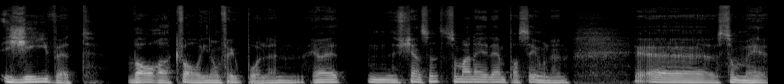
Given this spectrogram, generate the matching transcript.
givet vara kvar inom fotbollen. Jag är, det känns inte som han är den personen eh, som är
